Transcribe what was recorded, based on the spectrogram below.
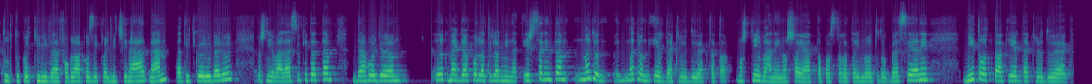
tudtuk, hogy ki mivel foglalkozik, vagy mit csinál, nem? Tehát így körülbelül. Most nyilván leszűkítettem, de hogy ők meg gyakorlatilag mindent. És szerintem nagyon, nagyon érdeklődőek, tehát a, most nyilván én a saját tapasztalataimról tudok beszélni, nyitottak, érdeklődőek,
